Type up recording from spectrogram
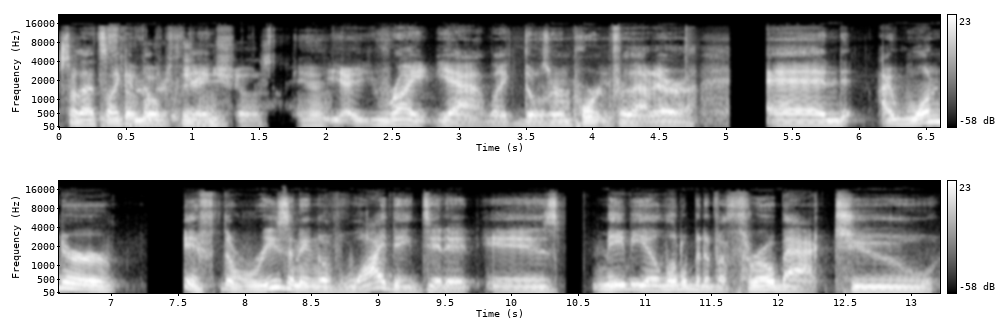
so that's like another thing change shows. Yeah. yeah, right. Yeah, like those are important for that era. And I wonder if the reasoning of why they did it is maybe a little bit of a throwback to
